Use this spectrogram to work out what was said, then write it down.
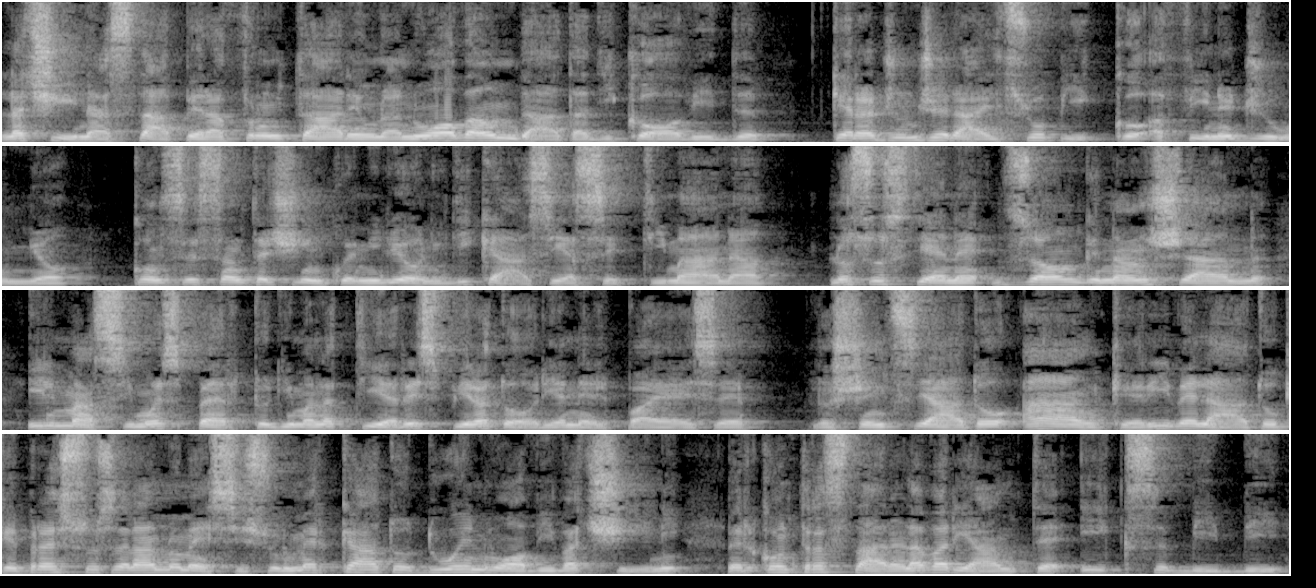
La Cina sta per affrontare una nuova ondata di Covid che raggiungerà il suo picco a fine giugno con 65 milioni di casi a settimana. Lo sostiene Zhong Nanshan, il massimo esperto di malattie respiratorie nel paese. Lo scienziato ha anche rivelato che presto saranno messi sul mercato due nuovi vaccini per contrastare la variante XBB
